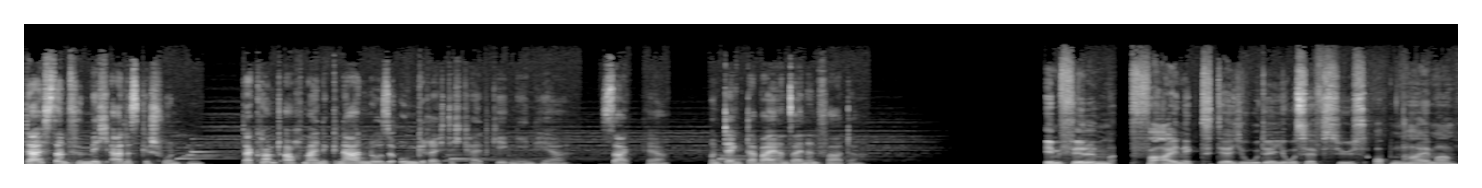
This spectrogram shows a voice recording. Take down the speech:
Da ist dann für mich alles geschwunden. Da kommt auch meine gnadenlose Ungerechtigkeit gegen ihn her, sagt er und denkt dabei an seinen Vater. Im Film vereinigt der Jude Josef Süß Oppenheimer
